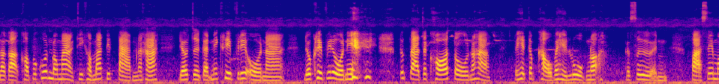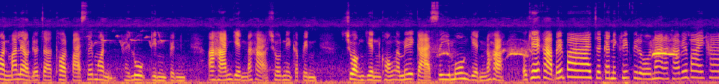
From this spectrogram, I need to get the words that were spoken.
แล้วก็ขอบพระคุณมากๆที่เขามาติดตามนะคะ เดี๋ยวเจอกันในคลิปวิดีโอนะ เดี๋ยวคลิปวิดีโอนี้ ตุ๊กตาจะขอโตเนาะค่ะ ไปเฮ็ดกับเขาไปให้ลูกเนาะก็ซื้ออันปลาแซมอนมาแล้วเดี๋ยวจะทอดปลาแซมอน ให้ลูกกินเป็นอาหารเย็นนะคะ ช่วงนี้ก็เป็นช่วงเย็นของอเมริกา4โมงเย็นเนาะค่ะ โอเคค่ะ บ๊ายบาย เจอกันในคลิปวิดีโอหน้านะคะ บ๊ายบายค่ะ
